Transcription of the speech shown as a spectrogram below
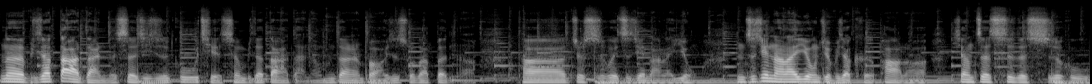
那比较大胆的设计师，姑且称比较大胆的，我们当然不好意思说他笨啊，他就是会直接拿来用。你直接拿来用就比较可怕了啊，像这次的石虎，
